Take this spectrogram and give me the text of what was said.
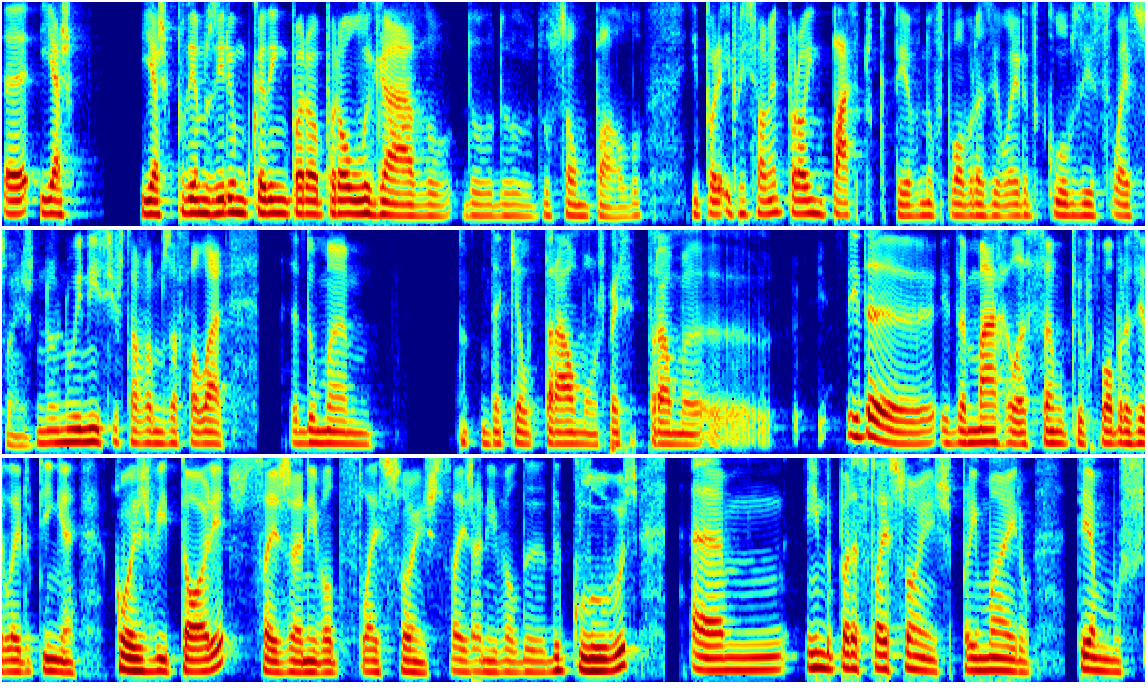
uh, e acho e acho que podemos ir um bocadinho para, para o legado do, do, do São Paulo e, para, e, principalmente para o impacto que teve no futebol brasileiro de clubes e seleções. No, no início estávamos a falar de uma daquele trauma, uma espécie de trauma uh, e, da, e da má relação que o futebol brasileiro tinha com as vitórias, seja a nível de seleções, seja a nível de, de clubes. Um, indo para seleções, primeiro temos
